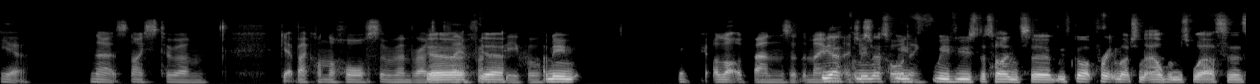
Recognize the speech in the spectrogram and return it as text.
Yeah. No, it's nice to um get back on the horse and remember how to play in front of people. I mean, A lot of bands at the moment yeah, are I mean that's recording. we've we've used the time to we've got pretty much an album's worth of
